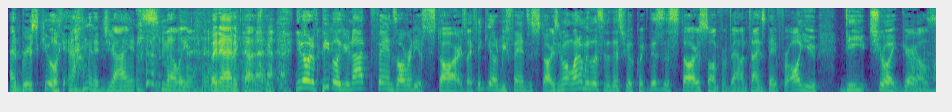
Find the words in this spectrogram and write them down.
and Bruce Kulick, and I'm in a giant, smelly banana costume. You know what? If people, if you're not fans already of Starz, I think you ought to be fans of Starz. You know what? Why don't we listen to this real quick? This is a Starz song for Valentine's Day for all you Detroit girls.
